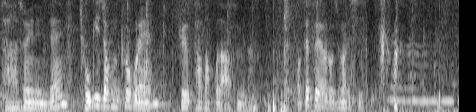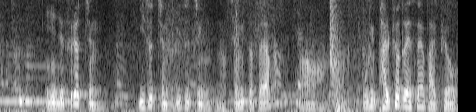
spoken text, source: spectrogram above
자, 저희는 이제 조기 적응 프로그램 교육 다 받고 나왔습니다. 어땠어요, 로즈마리 씨? 이게 이제 수료증, 이수증, 이수증이 어, 재밌었어요? 재밌었어요. 어. 우리 발표도 했어요, 발표.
